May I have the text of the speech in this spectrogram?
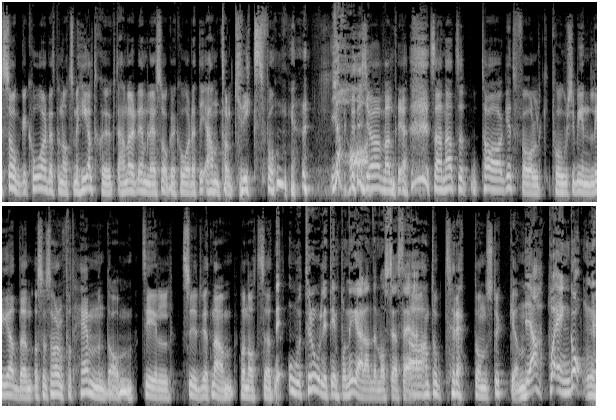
SOG-rekordet på något som är helt sjukt. Han har nämligen SOG-rekordet i antal krigsfångar. Hur Jaha. gör man det? Så han har alltså tagit folk på Ho Chi Minh-leden och så, så har de fått hem dem till Sydvietnam på något sätt. Det är otroligt imponerande måste jag säga. Ja, han tog 13 stycken. Ja, på en gång.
